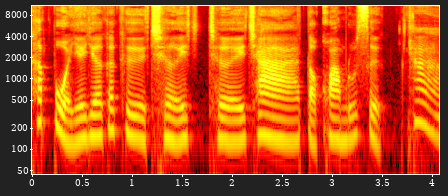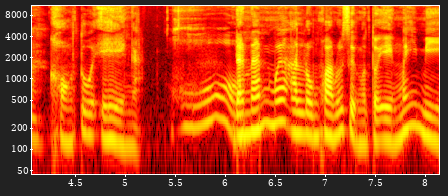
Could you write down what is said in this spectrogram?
ถ้าป่วยเยอะๆ ก็คือเฉยเฉยชาต่อความรู้สึกค่ะของตัวเองอะ่ะโอ้ดังนั้นเมื่ออารมณ์ความรู้สึกของตัวเองไม่มี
